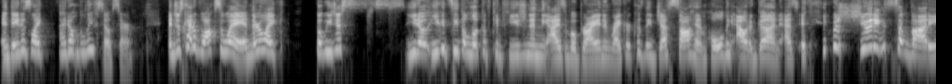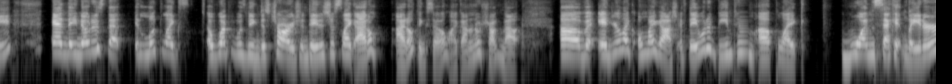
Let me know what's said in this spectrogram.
And Data's like, I don't believe so, sir, and just kind of walks away. And they're like, but we just you know, you could see the look of confusion in the eyes of O'Brien and Riker because they just saw him holding out a gun as if he was shooting somebody, and they noticed that it looked like a weapon was being discharged. And Data's just like, I don't, I don't think so. Like, I don't know what you're talking about. Um, and you're like, oh my gosh, if they would have beamed him up like one second later,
